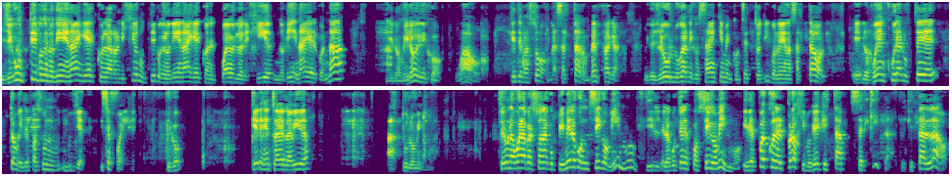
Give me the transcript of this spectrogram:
Y llegó un tipo que no tiene nada que ver con la religión, un tipo que no tiene nada que ver con el pueblo elegido, no tiene nada que ver con nada, y lo miró y dijo, wow, ¿qué te pasó? Me asaltaron, ven para acá. Y lo llevó a un lugar, dijo, ¿saben qué? Me encontré a este tipo, lo habían asaltado, eh, ¿lo pueden curar ustedes? Toma, y le pasó un billete. Y se fue. Digo, ¿quieres entrar en la vida? Haz tú lo mismo. Ser una buena persona primero consigo mismo, y la cuestión es consigo mismo, y después con el prójimo, que es el que está cerquita, el que está al lado.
